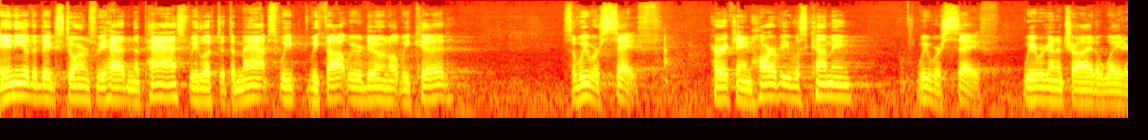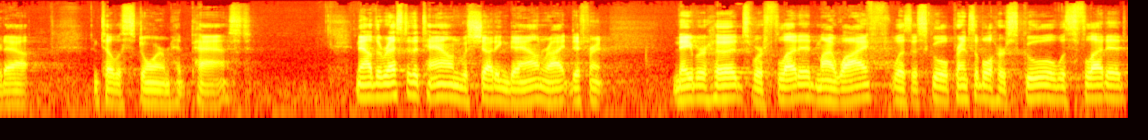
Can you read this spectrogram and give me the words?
Any of the big storms we had in the past, we looked at the maps, we, we thought we were doing what we could. So we were safe. Hurricane Harvey was coming, we were safe. We were going to try to wait it out until the storm had passed. Now, the rest of the town was shutting down, right? Different neighborhoods were flooded. My wife was a school principal, her school was flooded.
